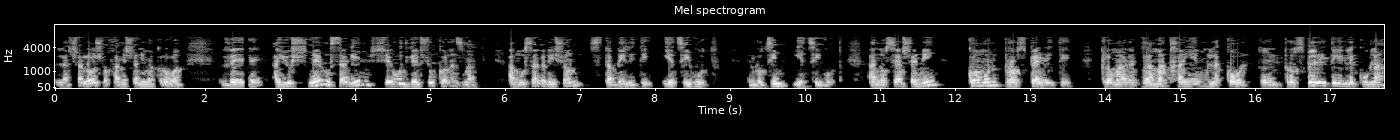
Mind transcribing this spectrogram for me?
לשלוש או חמש שנים הקרובות, והיו שני מושגים שהודגשו כל הזמן. המושג הראשון, סטביליטי, יציבות. הם רוצים יציבות. הנושא השני, common prosperity, כלומר רמת חיים לכל, כן? פרוספריטי לכולם,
